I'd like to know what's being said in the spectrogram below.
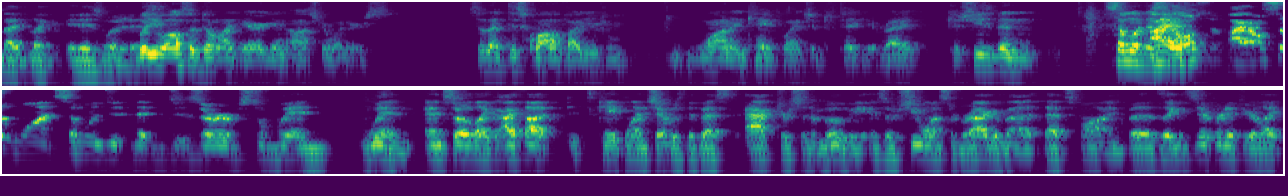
that like it is what it is. But you also don't like arrogant Oscar winners, so that disqualified you from wanting Cate Blanchett to take it, right? Because she's been somewhat. I also I also want someone to, that deserves to win win, and so like I thought Cate Blanchett was the best actress in a movie, and so if she wants to brag about it, that's fine. But it's like it's different if you're like.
